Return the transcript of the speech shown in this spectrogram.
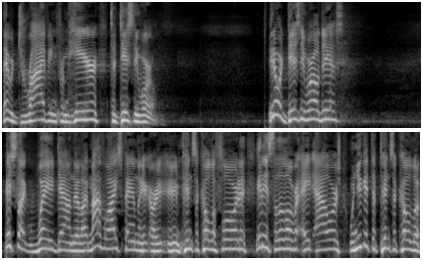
they were driving from here to Disney World. You know where Disney World is? It's like way down there. Like my wife's family are in Pensacola, Florida. It is a little over eight hours. When you get to Pensacola,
